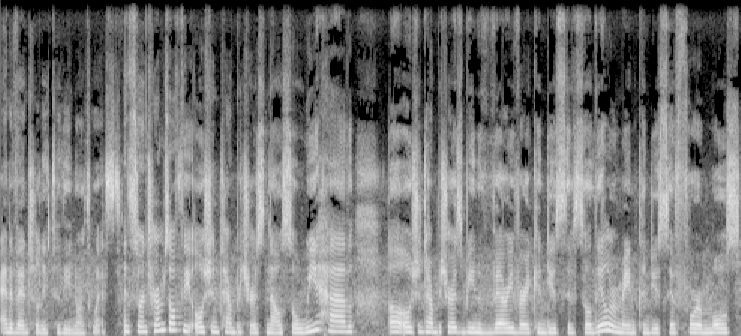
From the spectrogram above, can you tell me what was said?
and eventually to the northwest. And so, in terms of the ocean temperatures now, so we have uh, ocean temperatures being very, very conducive, so they'll remain conducive for most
